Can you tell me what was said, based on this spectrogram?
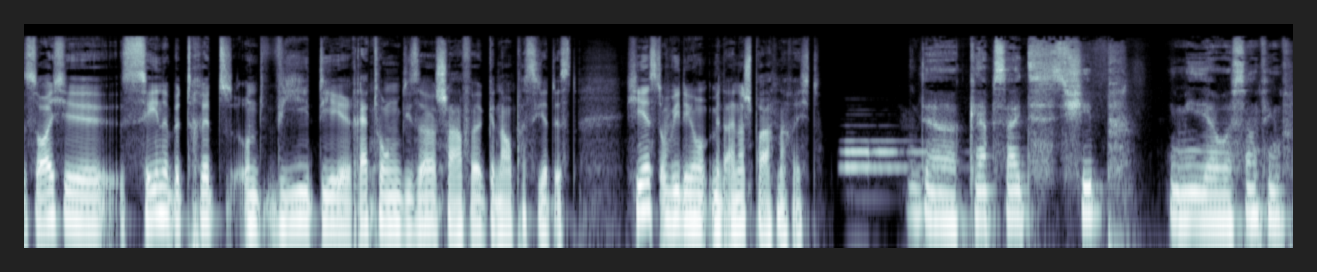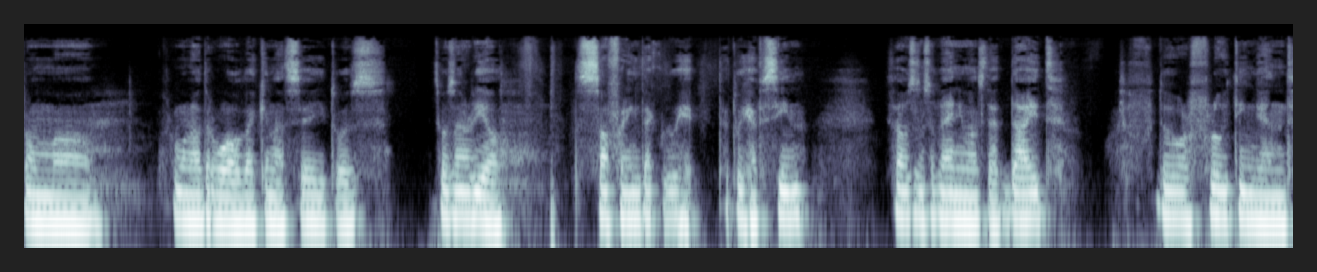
solche Szene betritt und wie die Rettung dieser Schafe genau passiert ist. Hier ist Ovidio mit einer Sprachnachricht. The capsized ship media was something from uh, from another world. I cannot say it was it was unreal. The suffering that we that we have seen, thousands of animals that died, they were floating and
